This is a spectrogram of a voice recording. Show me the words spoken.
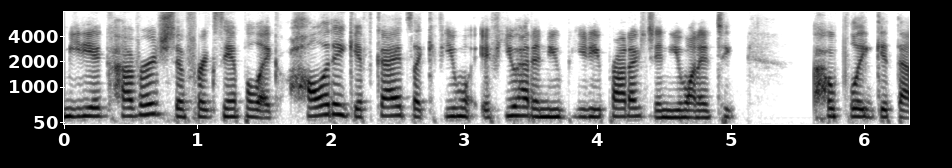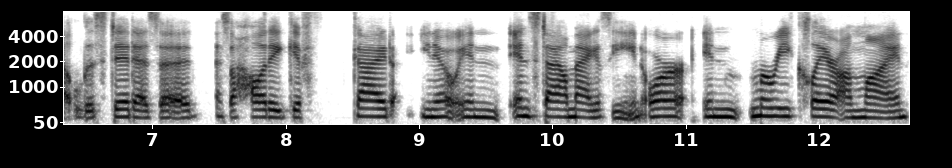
media coverage, so for example, like holiday gift guides, like if you if you had a new beauty product and you wanted to hopefully get that listed as a as a holiday gift guide, you know, in in Style magazine or in Marie Claire online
